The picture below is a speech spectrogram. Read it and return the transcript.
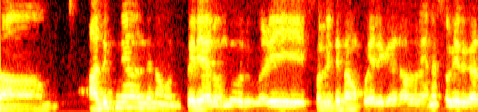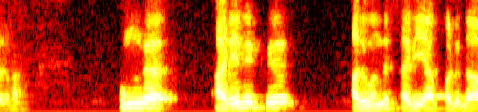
ஆஹ் அதுக்குமே வந்து நமக்கு பெரியார் வந்து ஒரு வழி சொல்லிட்டு தான் போயிருக்காரு. அவர் என்ன சொல்லியிருக்காருன்னா உங்க அறிவுக்கு அது வந்து சரியா படுதா?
